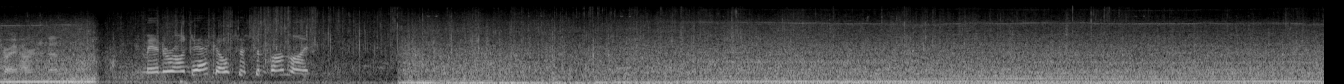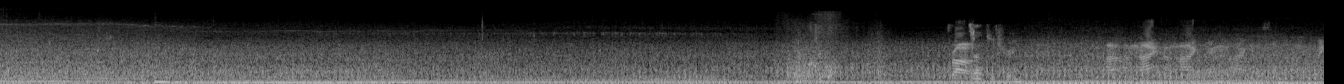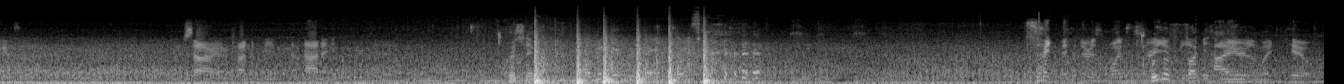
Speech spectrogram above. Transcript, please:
try hard enough. Commander on deck, all systems online. fucking higher than like two.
